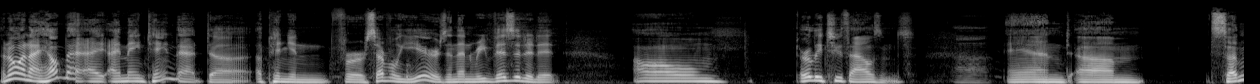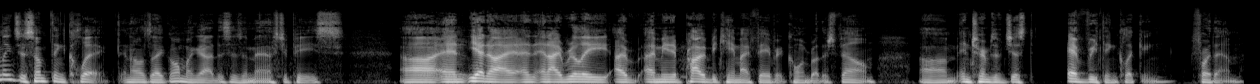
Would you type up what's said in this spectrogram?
And no, and I held that. I, I maintained that uh, opinion for several years, and then revisited it. Um, early two thousands, and um, suddenly just something clicked, and I was like, oh my god, this is a masterpiece. Uh, and yeah, no, I, and and I really, I, I mean, it probably became my favorite Coen Brothers film um, in terms of just everything clicking for them,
